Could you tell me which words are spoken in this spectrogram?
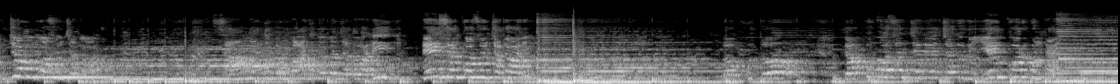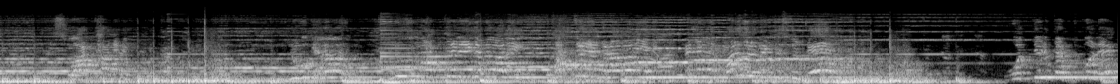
ఉద్యోగం కోసం చదవాలి. సామాజిక బాధ్యతతో చదవాలి. దేశం కోసం చదవాలి. ఒత్తిడి తట్టుకోలేక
